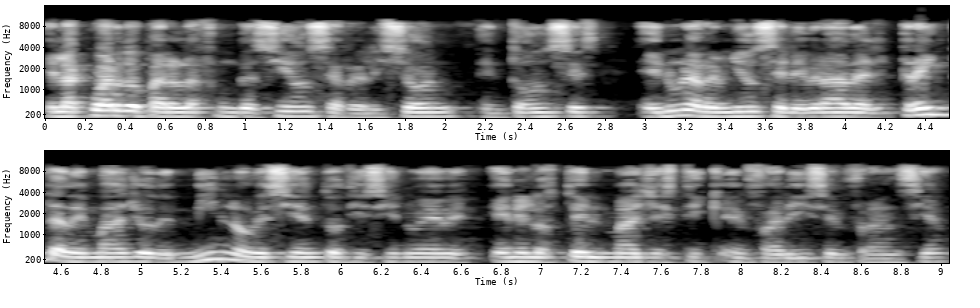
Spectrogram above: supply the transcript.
el acuerdo para la fundación se realizó entonces en una reunión celebrada el 30 de mayo de 1919 en el Hotel Majestic en París, en Francia,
